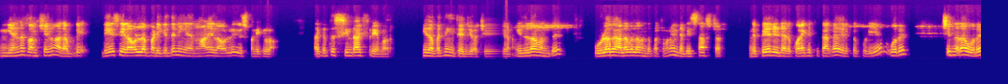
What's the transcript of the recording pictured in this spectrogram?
இங்கே என்ன ஃபங்க்ஷனோ அது அப்படியே தேசிய லெவலில் படிக்கிறது நீங்கள் மாநில லெவலில் யூஸ் பண்ணிக்கலாம். அதுக்கடுத்து சிண்டாக் ஃப்ரேமர் இதை பற்றி நீங்கள் தெரிஞ்சு வச்சுக்கணும். இதுதான் வந்து உலக அளவில் வந்து பார்த்தோம்னா இந்த டிசாஸ்டர் இந்த பேரிடர் குறைக்கிறதுக்காக இருக்கக்கூடிய ஒரு சின்னதாக ஒரு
